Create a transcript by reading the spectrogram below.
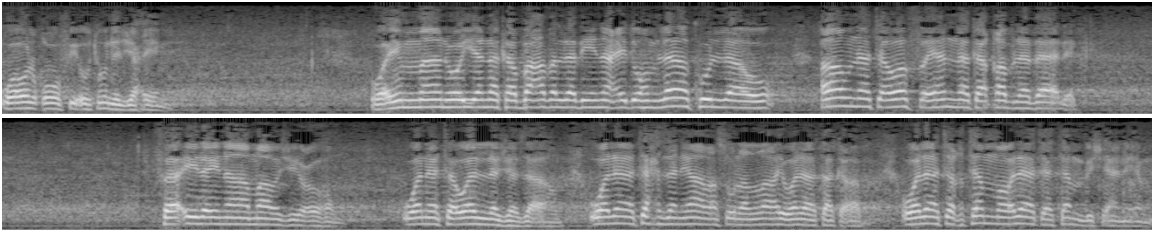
وألقوا في أتون الجحيم. وإما نرينك بعض الذي نعدهم لا كله أو نتوفينك قبل ذلك. فإلينا مرجعهم. ونتولى جزاهم. ولا تحزن يا رسول الله ولا تكرب ولا تغتم ولا تهتم بشأنهم.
